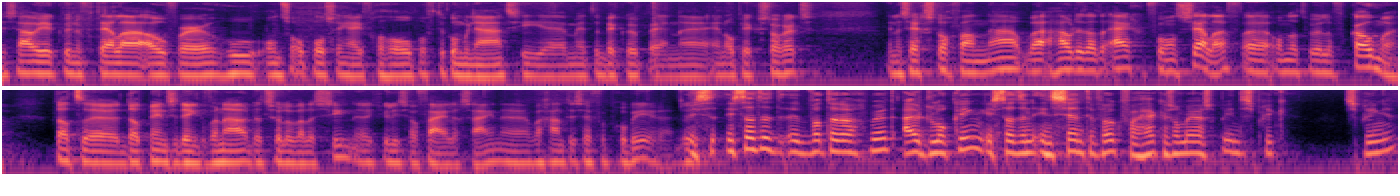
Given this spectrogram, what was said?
zou je kunnen vertellen over hoe onze oplossing heeft geholpen, of de combinatie eh, met de backup en, eh, en object storage? En dan zeggen ze toch van: nou, we houden dat eigenlijk voor onszelf, eh, omdat we willen voorkomen. Dat, eh, dat mensen denken van nou, dat zullen we wel eens zien, eh, dat jullie zo veilig zijn. Eh, we gaan het eens even proberen. Dus Is, is dat het, eh, wat er dan gebeurt? Uitlokking? Is dat een incentive ook voor hackers om ergens op in te springen?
